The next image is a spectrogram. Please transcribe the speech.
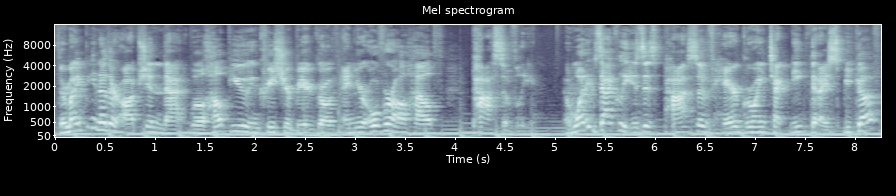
There might be another option that will help you increase your beard growth and your overall health passively. And what exactly is this passive hair growing technique that I speak of?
